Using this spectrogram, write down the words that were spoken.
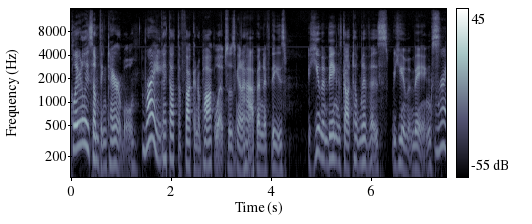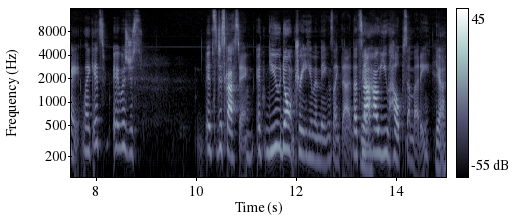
clearly something terrible. Right. They thought the fucking apocalypse was going to happen if these human beings got to live as human beings. Right. Like it's it was just it's disgusting. It, you don't treat human beings like that. That's Yeah. not how you help somebody. Yeah,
